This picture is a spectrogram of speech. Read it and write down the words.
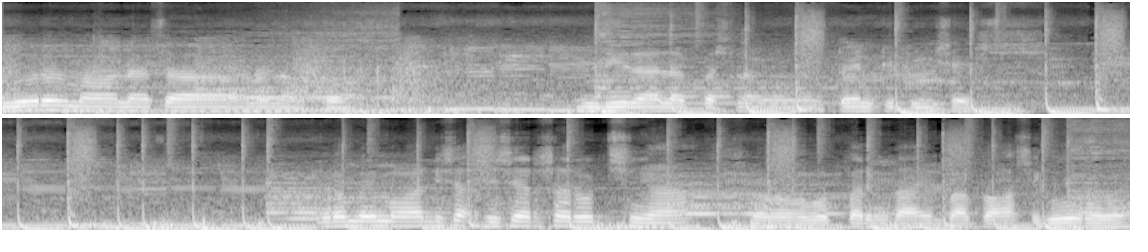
Siguro mga nasa ano lang to. Hindi lalagpas ng 20 pieces. Pero may mga lisa si Sir sa roots niya. So, wag pa rin tayong papakasiguro.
